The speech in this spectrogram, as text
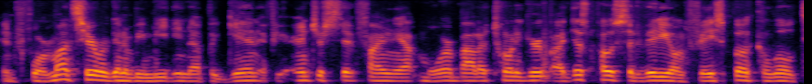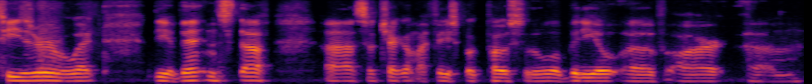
in four months here. We're going to be meeting up again. If you're interested finding out more about a 20 group i just posted a video on facebook a little teaser of what the event and stuff. Uh, so check out my facebook post with a little video of our um,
